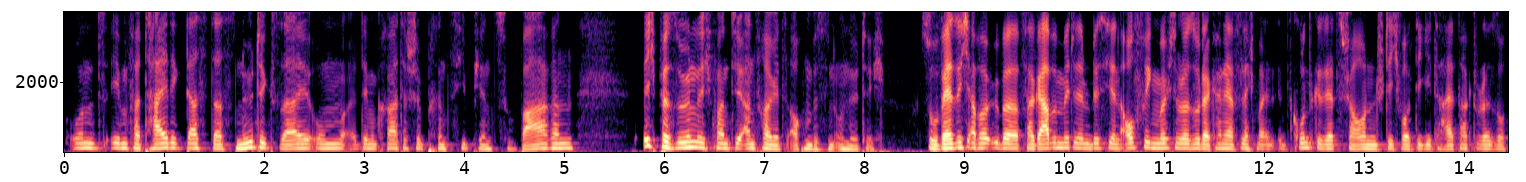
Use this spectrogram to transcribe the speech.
und eben verteidigt, dass das nötig sei, um demokratische Prinzipien zu wahren. Ich persönlich fand die Anfrage jetzt auch ein bisschen unnötig. So, wer sich aber über Vergabemittel ein bisschen aufregen möchte oder so, der kann ja vielleicht mal ins Grundgesetz schauen, Stichwort Digitalpakt oder so.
